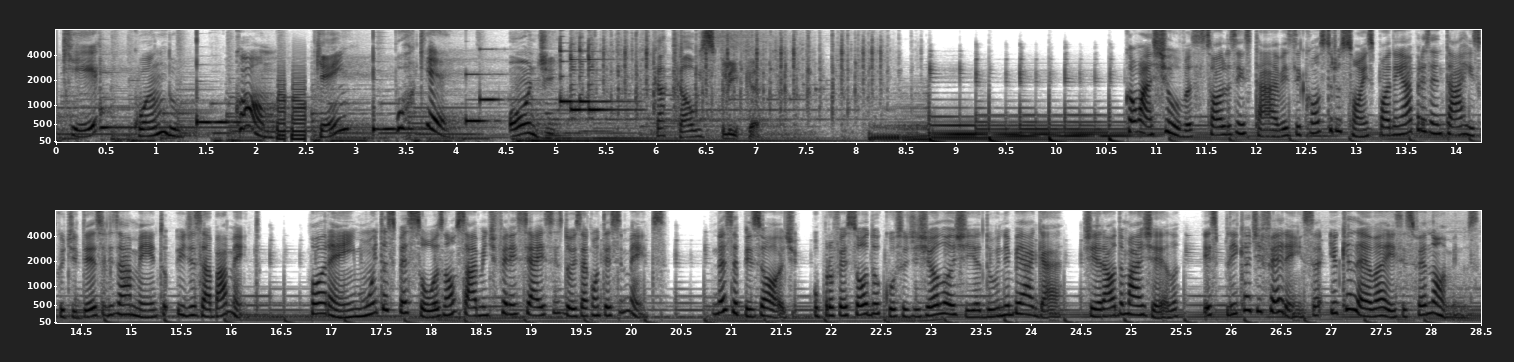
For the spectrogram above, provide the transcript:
quê? Quando? Como? Quem? Por quê? Onde? Cacau explica. Com as chuvas, solos instáveis e construções podem apresentar risco de deslizamento e desabamento. Porém, muitas pessoas não sabem diferenciar esses dois acontecimentos. Nesse episódio, o professor do curso de Geologia do UniBH, Geraldo Magela, explica a diferença e o que leva a esses fenômenos.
